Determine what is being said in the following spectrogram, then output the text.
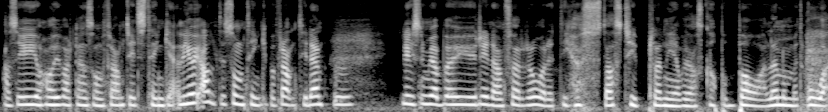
alltså jag har ju varit en sån framtidstänkare, eller jag är alltid sån tänker på framtiden. Mm. Liksom jag började ju redan förra året i höstas typ planera vad jag ska ha på balen om ett år.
